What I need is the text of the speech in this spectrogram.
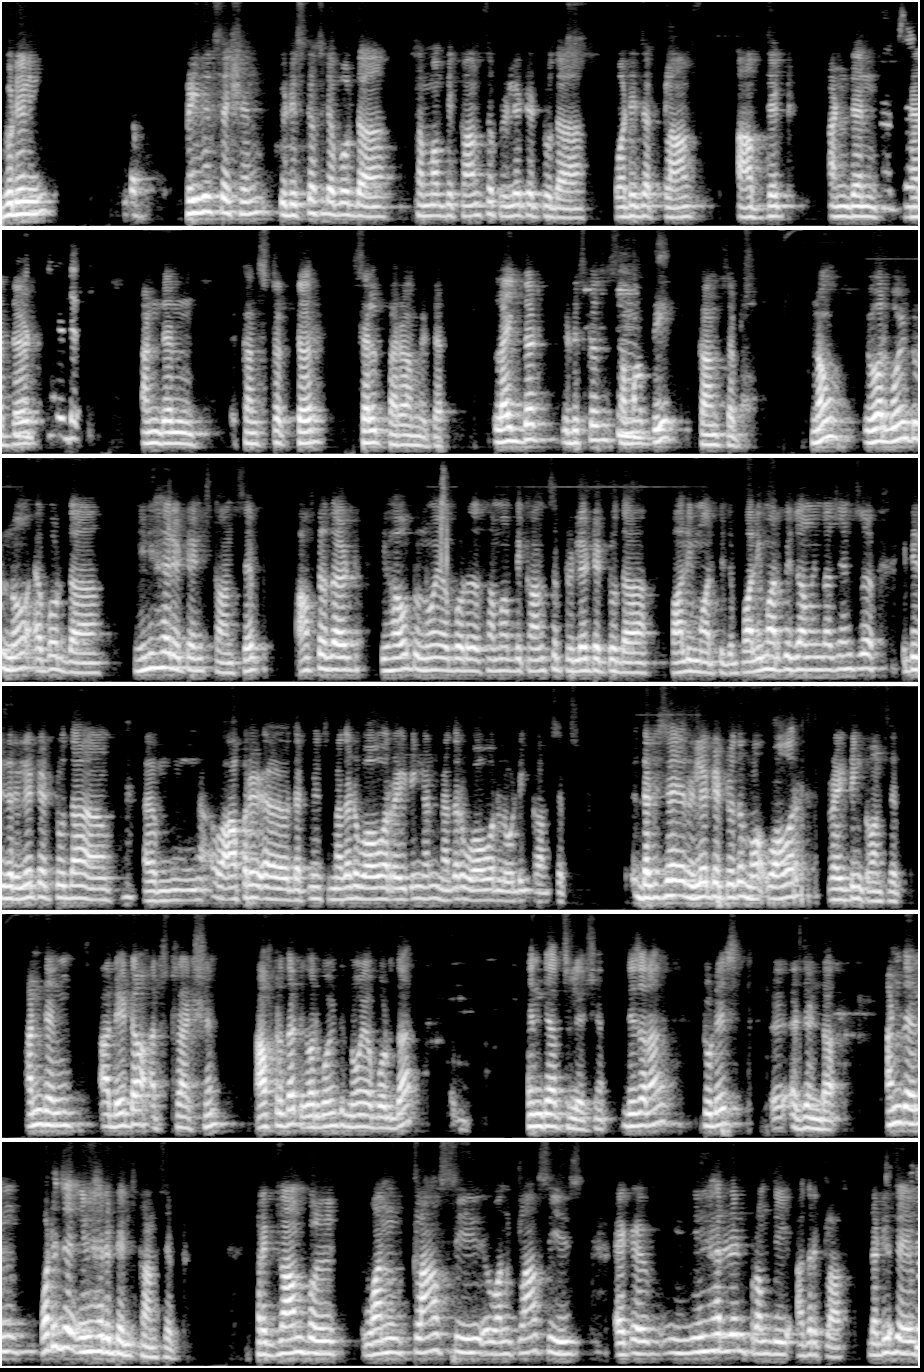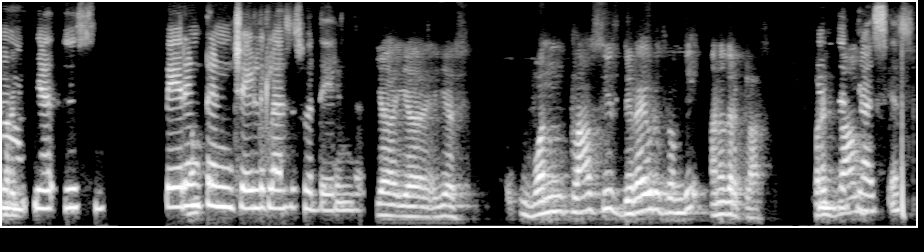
Good evening. In The previous session, we discussed about the some of the concept related to the what is a class, object, and then Observe method, method. and then constructor, self parameter. Like that, we discussed some of hmm. the concepts. Now you are going to know about the inheritance concept. After that, you have to know about the, some of the concept related to the polymorphism. Polymorphism in the sense uh, it is related to the um, operate uh, that means method of overriding and method of overloading concepts. That is uh, related to the overriding concept. And then a data abstraction. After that, you are going to know about the encapsulation. These are today's uh, agenda. And then what is the inheritance concept? For example, one class is one class is uh, inherited from the other class. That is a Um, yeah, yes. Parent and child classes were there in the, yeah yeah yes. One class is derived from the another class. For in example, class. Yes.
